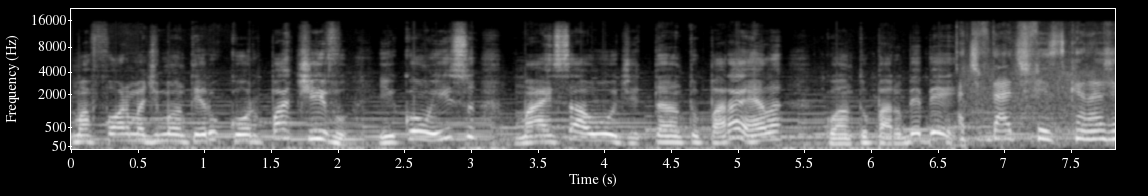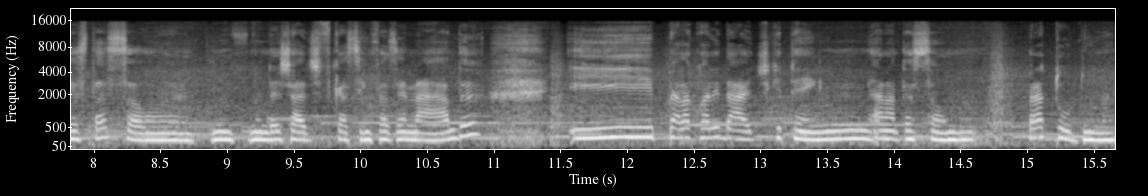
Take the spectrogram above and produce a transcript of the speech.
uma forma de manter o corpo ativo e com isso isso, mais saúde, tanto para ela quanto para o bebê. Atividade física na gestação, né? não deixar de ficar sem fazer nada e pela qualidade que tem a natação para tudo, né?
